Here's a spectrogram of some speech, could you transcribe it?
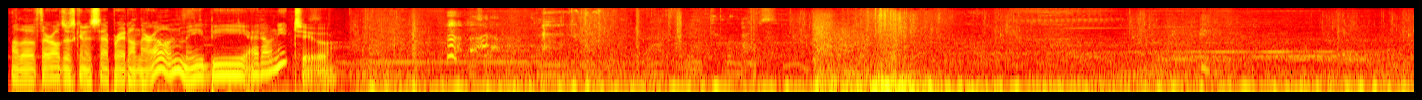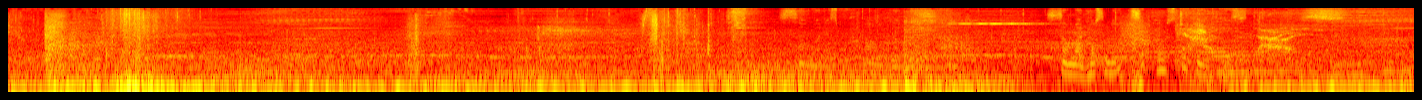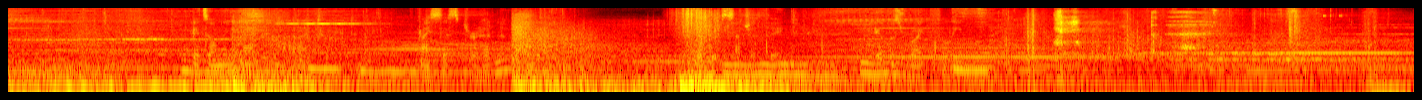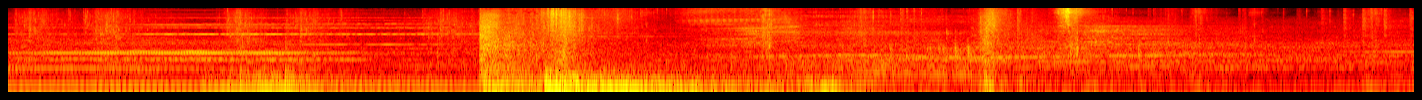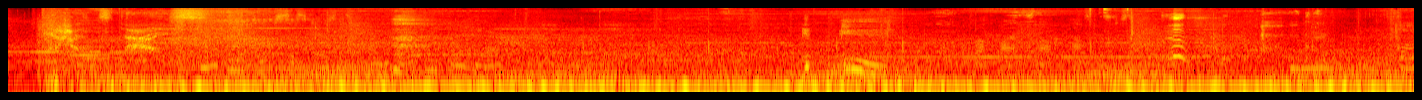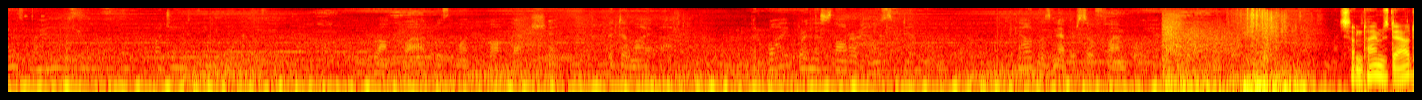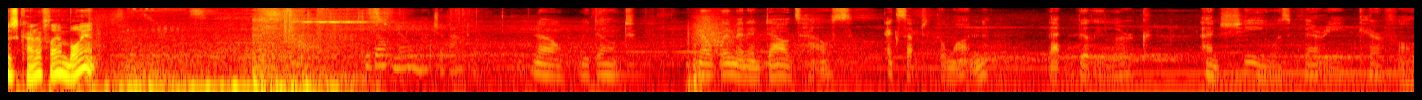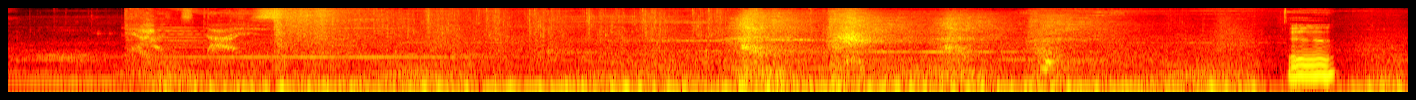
Although if they're all just going to separate on their own, maybe I don't need to. So flamboyant. Sometimes Dowd is kind of flamboyant. We don't know much about it. No, we don't. No women in Dowd's house, except the one, that Billy Lurk. And she was very careful. Ooh.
